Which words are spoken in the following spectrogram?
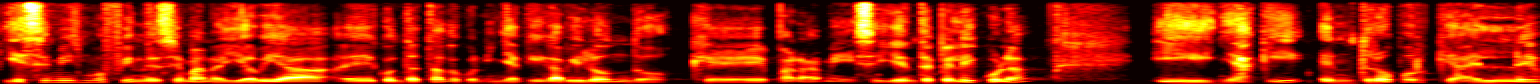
y ese mismo fin de semana yo había eh, contactado con Iñaki Gabilondo, que para mi siguiente película, y Iñaki entró porque a él le,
